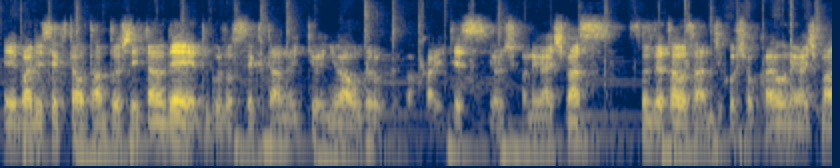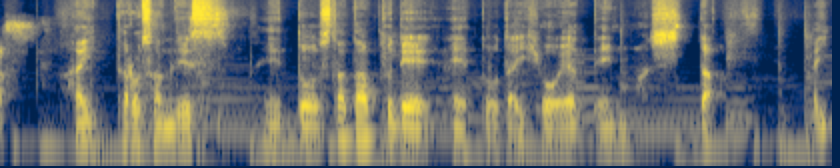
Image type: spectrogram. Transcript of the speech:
えーバリューセクターを担当していたので、グロスセクターの勢いには驚くばかりです。よろしくお願いします。それでは太郎さん、自己紹介をお願いします。はい、太郎さんです。えっと、スタートアップで、えっと、代表をやっていました。はい、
